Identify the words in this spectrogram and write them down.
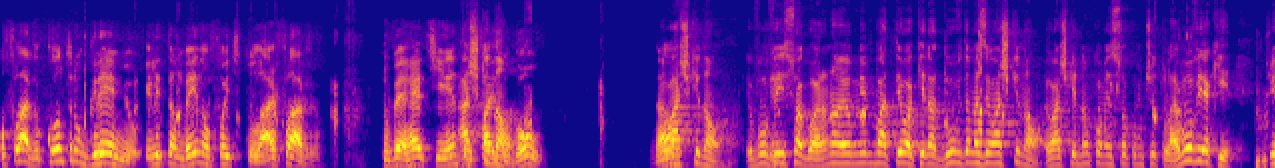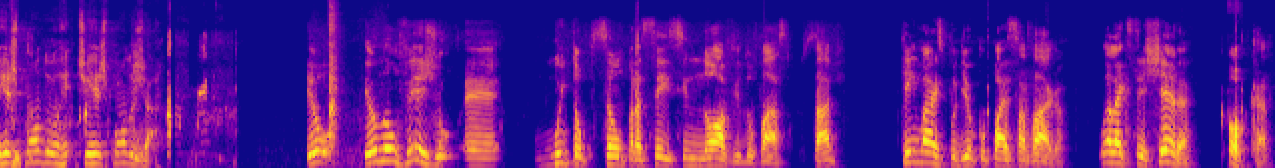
O Flávio, contra o Grêmio, ele também não foi titular, Flávio? O Verrete entra Acho e faz o gol? Não? Eu acho que não. Eu vou ver isso agora. Não, eu me bateu aqui na dúvida, mas eu acho que não. Eu acho que ele não começou como titular. Eu vou ver aqui. Te respondo, te respondo já. Eu, eu não vejo é, muita opção para ser esse 9 do Vasco, sabe? Quem mais podia ocupar essa vaga? O Alex Teixeira? Pô, cara,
